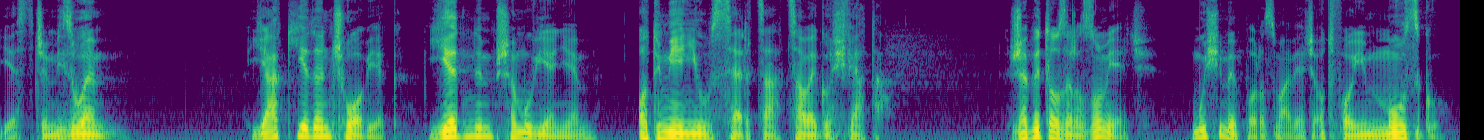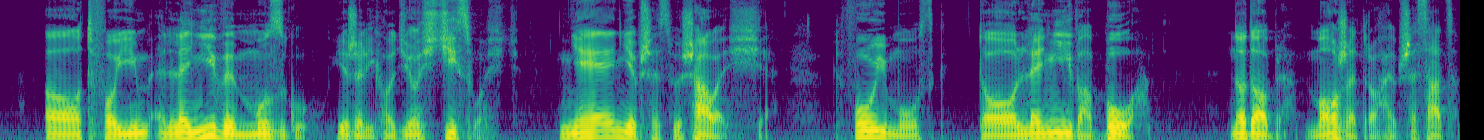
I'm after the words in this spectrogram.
jest czymś złym. Jak jeden człowiek jednym przemówieniem odmienił serca całego świata? Żeby to zrozumieć, musimy porozmawiać o Twoim mózgu. O Twoim leniwym mózgu, jeżeli chodzi o ścisłość. Nie, nie przesłyszałeś się. Twój mózg to leniwa buła. No dobra, może trochę przesadzam,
